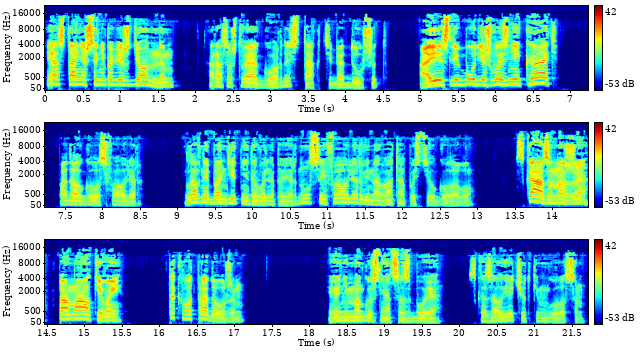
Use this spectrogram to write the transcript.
и останешься непобежденным, раз уж твоя гордость так тебя душит. «А если будешь возникать?» — подал голос Фаулер. Главный бандит недовольно повернулся, и Фаулер виновато опустил голову. «Сказано же, помалкивай. Так вот, продолжим». «Я не могу сняться с боя», — сказал я четким голосом.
